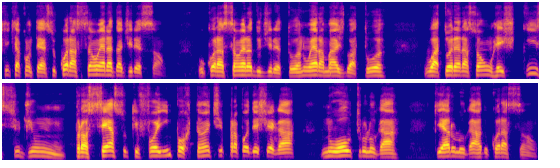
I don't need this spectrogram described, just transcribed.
que, que acontece? O coração era da direção, o coração era do diretor, não era mais do ator. O ator era só um resquício de um processo que foi importante para poder chegar no outro lugar, que era o lugar do coração.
